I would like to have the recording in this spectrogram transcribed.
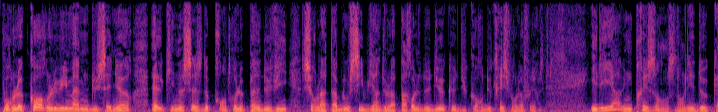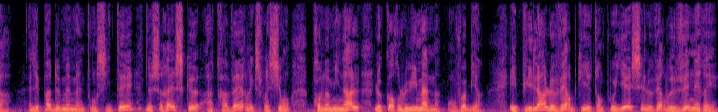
pour le corps lui-même du Seigneur, elle qui ne cesse de prendre le pain de vie sur la table aussi bien de la parole de Dieu que du corps du Christ pour l'offrir il y a une présence dans les deux cas. Elle n'est pas de même intensité, ne serait-ce que à travers l'expression pronominale, le corps lui-même, on voit bien. Et puis là, le verbe qui est employé, c'est le verbe vénérer.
